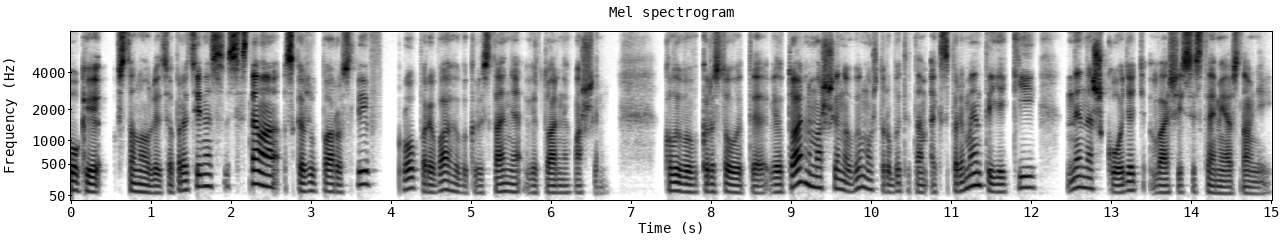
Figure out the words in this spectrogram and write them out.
Поки встановлюється операційна система, скажу пару слів про переваги використання віртуальних машин. Коли ви використовуєте віртуальну машину, ви можете робити там експерименти, які не нашкодять вашій системі основній.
